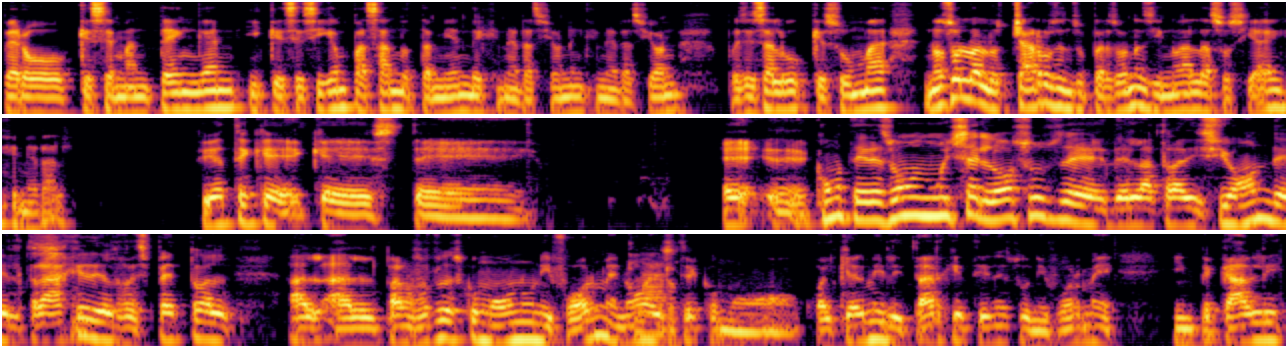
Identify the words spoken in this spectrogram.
pero que se mantengan y que se sigan pasando también de generación en generación, pues es algo que suma no solo a los charros en su persona, sino a la sociedad en general. Fíjate que, este, eh, eh, ¿cómo te diré? Somos muy celosos de, la tradición, del traje, del respeto al, al, Para nosotros es como un uniforme, ¿no? Este, como cualquier militar que tiene su uniforme impecable.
